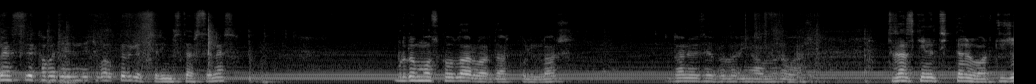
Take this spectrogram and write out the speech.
Ben size kabaca elimdeki balıkları göstereyim isterseniz. Burada Moskovlar var, Dark Blue'lar. Danio zebraların yavruları var. Transgenetikler var, cüce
